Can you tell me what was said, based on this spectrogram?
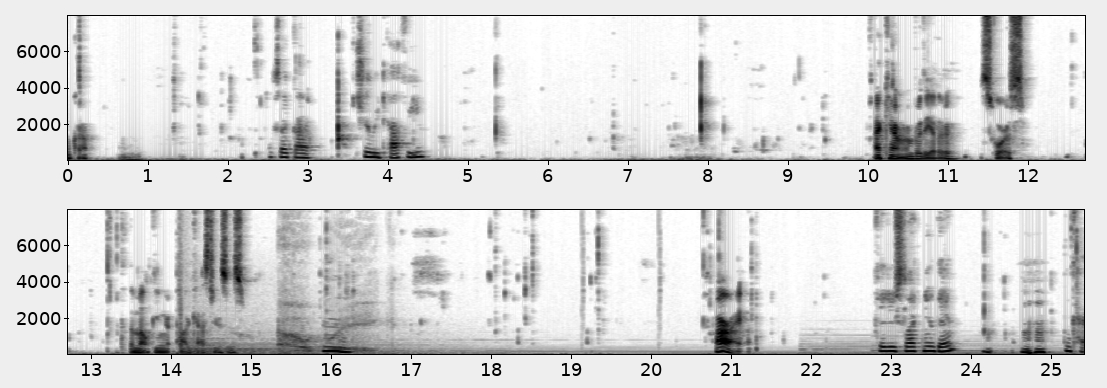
Okay. It's like a chewy taffy. I can't remember the other scores that the Milking podcast uses. Mm. All right. Did you select new game? Mm-hmm. Okay.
